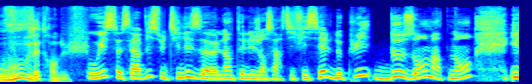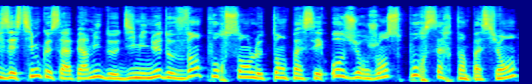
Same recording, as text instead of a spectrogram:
où vous vous êtes rendu. Oui, ce service utilise euh, l'intelligence artificielle depuis deux ans maintenant. Ils estiment que ça a permis de diminuer de 20% le temps passé aux urgences pour certains patients.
